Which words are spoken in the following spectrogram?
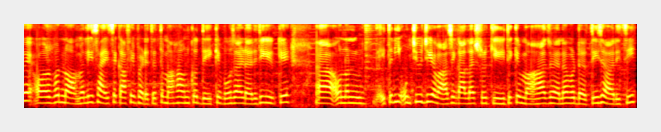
थे और वो नॉर्मली साइज़ से काफ़ी बड़े थे तो वहाँ उनको देख के बहुत ज़्यादा डरी थी क्योंकि उन्होंने इतनी ऊँची ऊँची आवाज़ निकालना शुरू की हुई थी कि माँ जो है ना वो डरती जा रही थी।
